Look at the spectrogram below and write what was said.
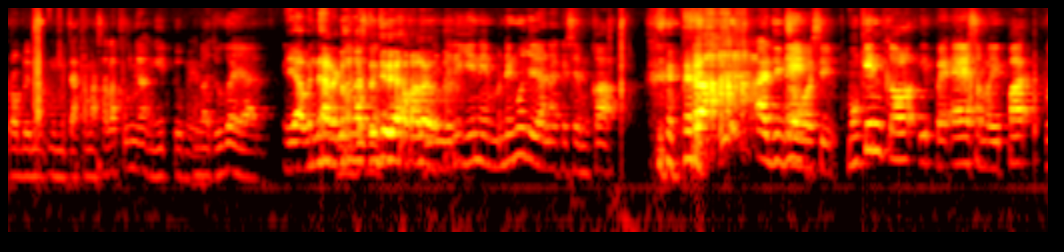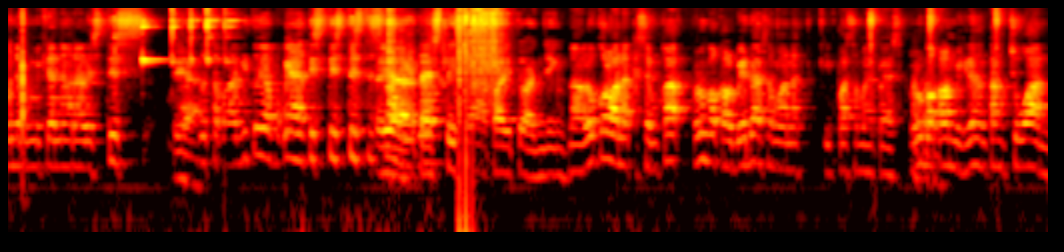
problem memecahkan masalah punya gitu, men. Enggak juga ya. iya benar gue nggak setuju ya sama lu Mending jadi gini, mending gua jadi anak SMK. anjing Nih, promosi. mungkin kalau IPS sama IPA punya pemikiran yang realistis. Iya. Terus apa lagi tuh ya pokoknya tis tis tis tis Iya, lah gitu. testis lah apa itu anjing. Nah, lu kalau anak SMK, lu bakal beda sama anak IPA sama IPS. Lu bakal mikirin tentang cuan.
